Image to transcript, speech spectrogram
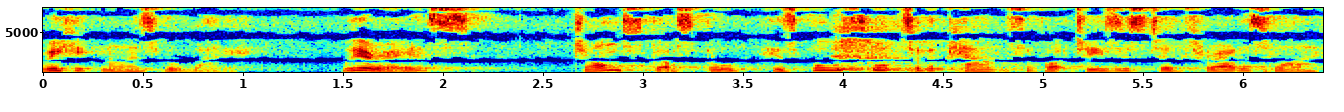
recognisable way. Whereas John's Gospel has all sorts of accounts of what Jesus did throughout his life,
